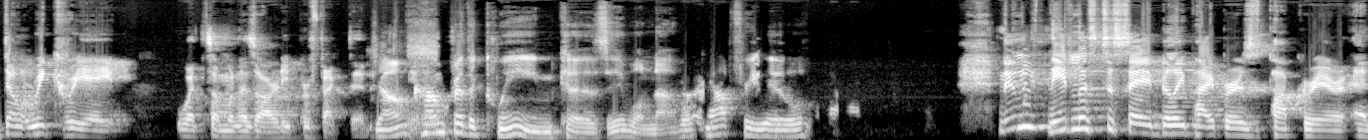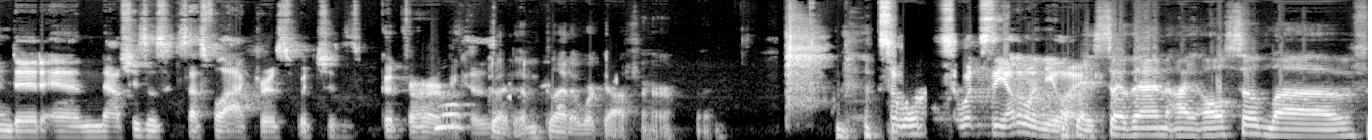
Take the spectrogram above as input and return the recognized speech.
don't recreate what someone has already perfected. Don't come know? for the queen because it will not work out for you. Needless to say, Billie Piper's pop career ended, and now she's a successful actress, which is good for her. because good. I'm glad it worked out for her. so what's, what's the other one you like? Okay, so then I also love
